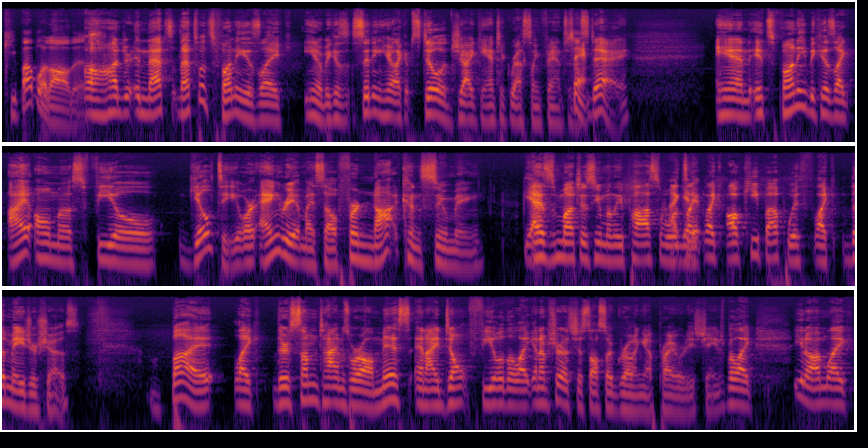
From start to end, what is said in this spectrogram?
keep up with all this. A hundred, and that's that's what's funny is like you know because sitting here like I'm still a gigantic wrestling fan to this day, and it's funny because like I almost feel guilty or angry at myself for not consuming Yeah. as much as humanly possible. It's like it. like I'll keep up with like the major shows, but like there's some times where I'll miss and I don't feel the like, and I'm sure it's just also growing up priorities change, but like you know I'm like.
